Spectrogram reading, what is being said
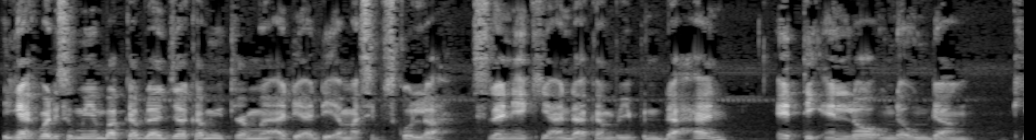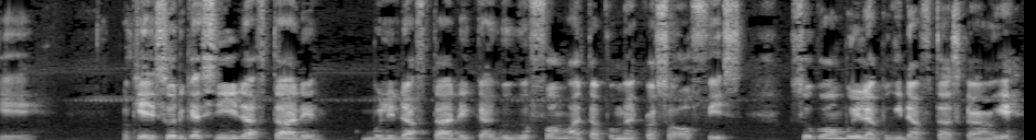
Ingat kepada semua yang bakal belajar, kami terima adik-adik yang masih bersekolah. Selain hacking, anda akan beri pendedahan etik and law undang-undang. Okay. Okay, so dekat sini daftar dia. Boleh daftar dekat Google Form ataupun Microsoft Office. So, korang bolehlah pergi daftar sekarang, okay?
